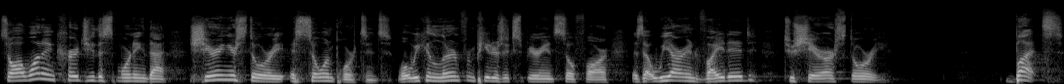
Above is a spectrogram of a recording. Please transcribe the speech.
So I want to encourage you this morning that sharing your story is so important. What we can learn from Peter's experience so far is that we are invited to share our story. But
